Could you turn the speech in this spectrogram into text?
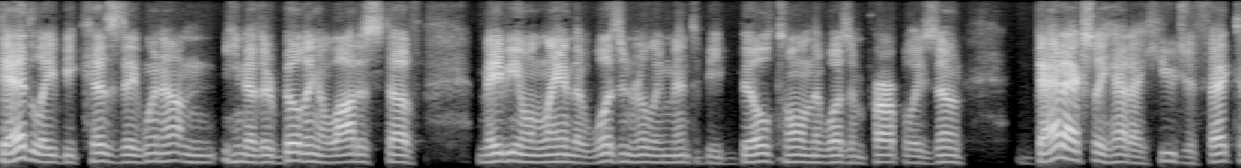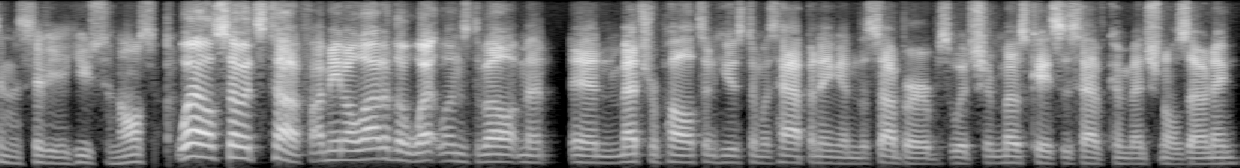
deadly because they went out and, you know, they're building a lot of stuff maybe on land that wasn't really meant to be built on, that wasn't properly zoned. That actually had a huge effect in the city of Houston, also. Well, so it's tough. I mean, a lot of the wetlands development in metropolitan Houston was happening in the suburbs, which in most cases have conventional zoning.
